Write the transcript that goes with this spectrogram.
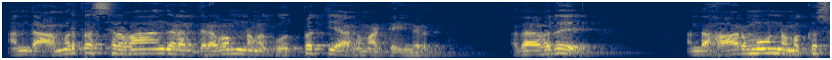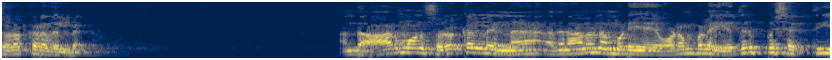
அந்த அமிர்தஸ்ரவாங்கிற திரவம் நமக்கு உற்பத்தி ஆக மாட்டேங்கிறது. அதாவது அந்த ஹார்மோன் நமக்கு சுரக்கிறது இல்லை அந்த ஹார்மோன் சுரக்கல் என்ன? அதனால நம்முடைய உடம்புல எதிர்ப்பு சக்தி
